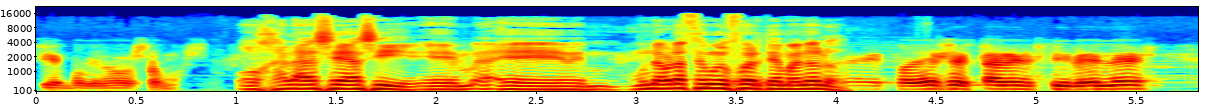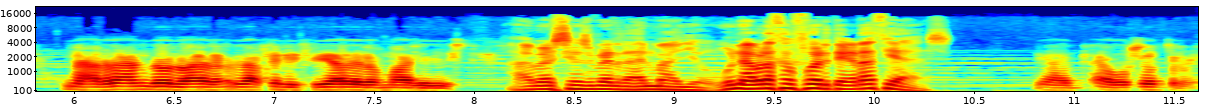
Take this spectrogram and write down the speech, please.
tiempo que no lo somos. Ojalá sea así. Eh, eh, un abrazo muy fuerte, Manolo. Eh, podéis estar en Cibeles narrando la, felicidad de los madridistas. A ver si es verdad, el mayo. Un abrazo fuerte, gracias. a vosotros.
